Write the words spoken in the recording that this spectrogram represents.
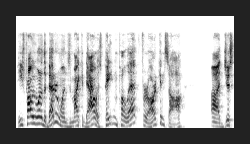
Like, he's probably one of the better ones. Micah Dallas, Peyton Pallette for Arkansas. Uh, just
